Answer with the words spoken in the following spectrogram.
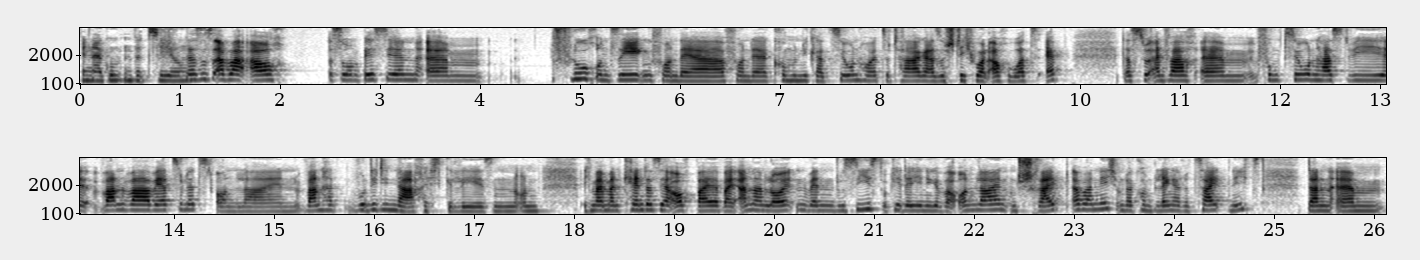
in einer guten Beziehung. Das ist aber auch so ein bisschen ähm, Fluch und Segen von der, von der Kommunikation heutzutage, also Stichwort auch WhatsApp, dass du einfach ähm, Funktionen hast wie, wann war wer zuletzt online, wann hat, wurde die Nachricht gelesen und ich meine, man kennt das ja auch bei, bei anderen Leuten, wenn du siehst, okay, derjenige war online und schreibt aber nicht und da kommt längere Zeit nichts, dann ähm,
